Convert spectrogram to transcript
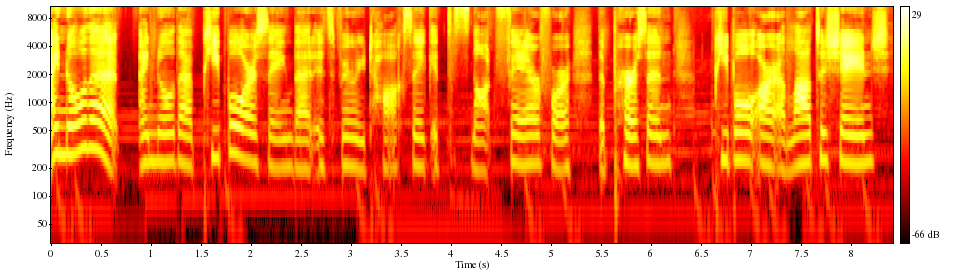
I know that i know that people are saying that it's very toxic. It's not fair for the person. People are allowed to change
